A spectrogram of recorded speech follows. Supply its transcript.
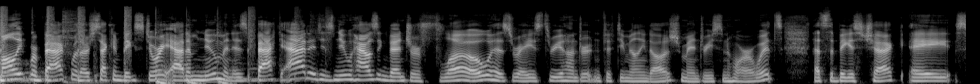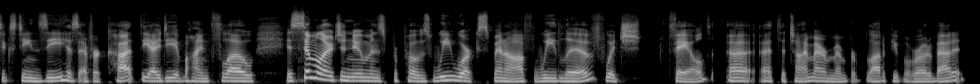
Molly, we're back with our second big story. Adam Neumann is back at it. His new housing venture, Flow, has raised $350 million from Andreessen Horowitz. That's the biggest check A16Z has ever cut. The idea behind Flow is similar to Neumann's proposed WeWork spinoff, We Live, which failed uh, at the time. I remember a lot of people wrote about it.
